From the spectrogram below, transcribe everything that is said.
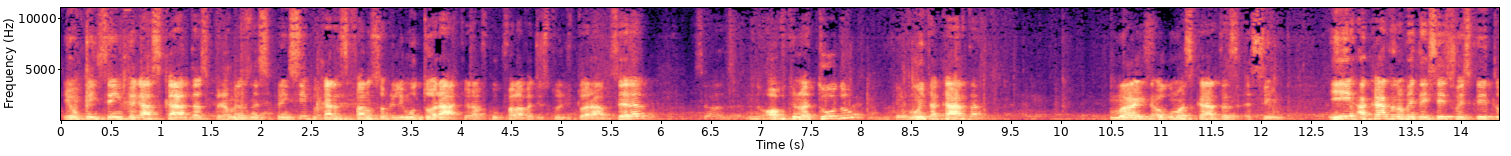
eu pensei em pegar as cartas, pelo menos nesse princípio, cartas que falam sobre Limud Torá, que o Rav Kuk falava de estudo de Torá. Será? Óbvio que não é tudo, tem muita carta, mas algumas cartas sim. E a carta 96 foi escrita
